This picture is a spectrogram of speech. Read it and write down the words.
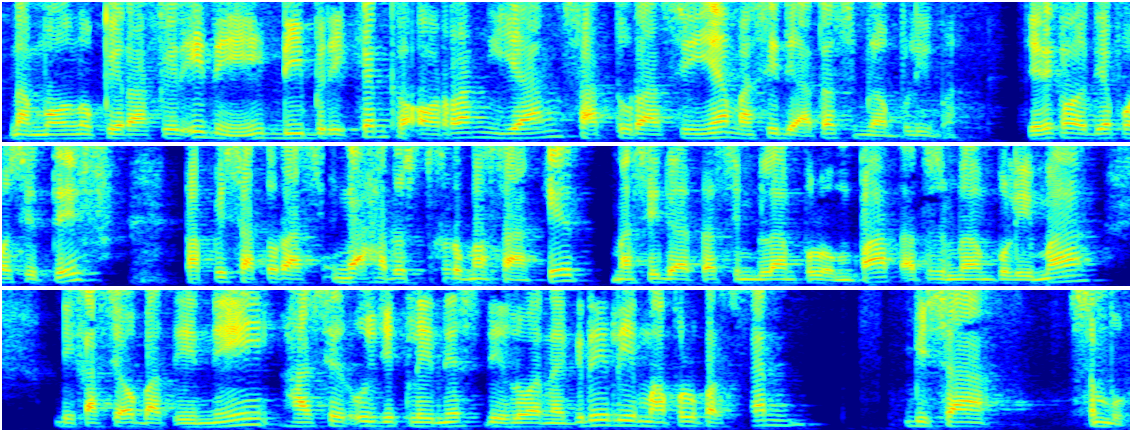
Nah, molnupiravir ini diberikan ke orang yang saturasinya masih di atas 95. Jadi kalau dia positif, tapi saturasi nggak harus ke rumah sakit, masih di atas 94 atau 95, dikasih obat ini, hasil uji klinis di luar negeri 50% bisa sembuh.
